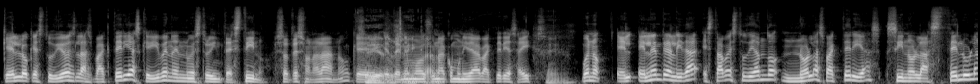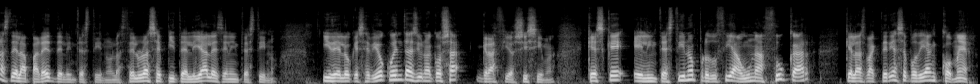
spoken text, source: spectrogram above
que él lo que estudió es las bacterias que viven en nuestro intestino. Eso te sonará, ¿no? Que, tenemos una comunidad de bacterias ahí. Bueno, él en realidad estaba estudiando no las bacterias, sino las células de la pared del intestino, las células epiteliales del intestino. Y de lo que se dio cuenta es de una cosa graciosísima, que es que el intestino producía un azúcar que las bacterias se podían comer.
